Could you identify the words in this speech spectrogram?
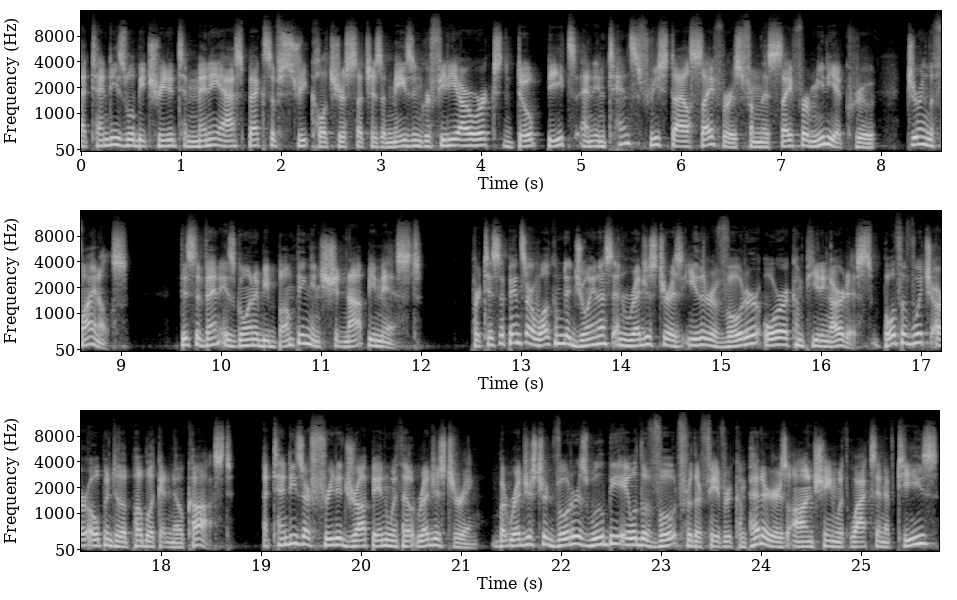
Attendees will be treated to many aspects of street culture, such as amazing graffiti artworks, dope beats, and intense freestyle ciphers from the Cypher Media crew during the finals. This event is going to be bumping and should not be missed. Participants are welcome to join us and register as either a voter or a competing artist, both of which are open to the public at no cost. Attendees are free to drop in without registering, but registered voters will be able to vote for their favorite competitors on chain with Wax NFTs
